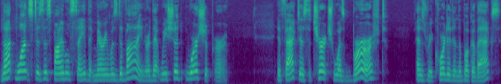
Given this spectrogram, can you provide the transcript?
Not once does this Bible say that Mary was divine or that we should worship her. In fact, as the church was birthed, as recorded in the book of Acts,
